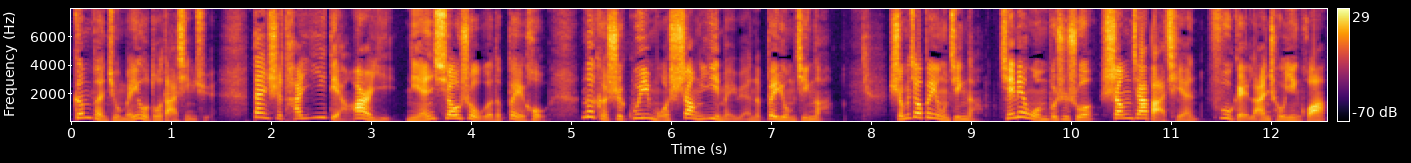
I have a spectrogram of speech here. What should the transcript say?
根本就没有多大兴趣。但是，他一点二亿年销售额的背后，那可是规模上亿美元的备用金啊！什么叫备用金呢？前面我们不是说商家把钱付给蓝筹印花，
